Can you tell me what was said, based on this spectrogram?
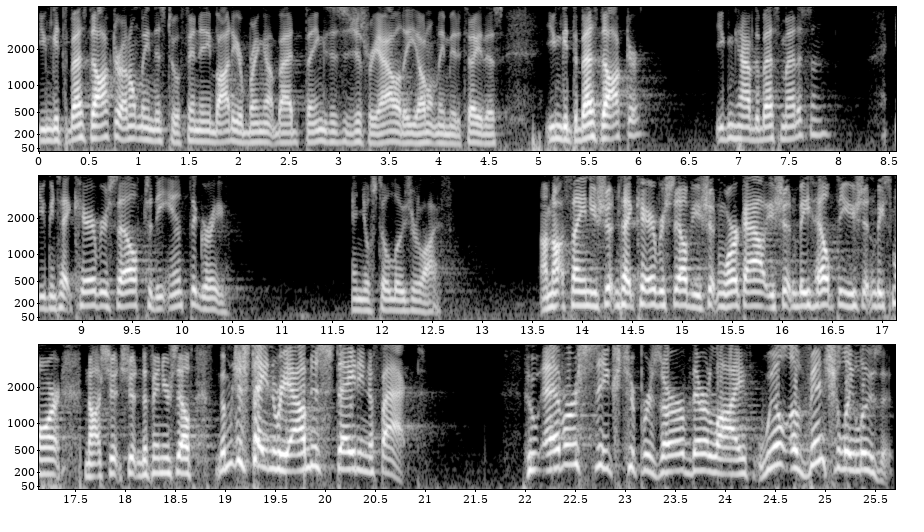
You can get the best doctor. I don't mean this to offend anybody or bring up bad things. This is just reality. Y'all don't need me to tell you this. You can get the best doctor. You can have the best medicine. You can take care of yourself to the nth degree, and you'll still lose your life. I'm not saying you shouldn't take care of yourself, you shouldn't work out, you shouldn't be healthy, you shouldn't be smart, not should, shouldn't defend yourself. I'm just stating reality. I'm just stating a fact. Whoever seeks to preserve their life will eventually lose it.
